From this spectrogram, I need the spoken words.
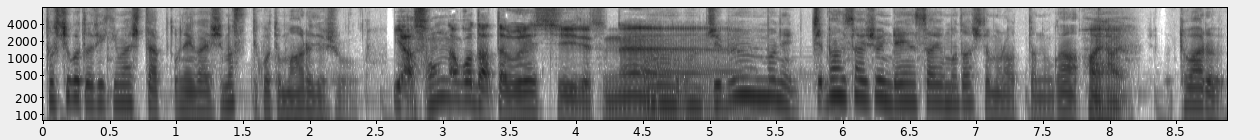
と仕事できましたお願いします」ってこともあるでしょいやそんなことあったら嬉しいですね、う、うん。自分もね一番最初に連載を持たせてもらったのがはいはい。とある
